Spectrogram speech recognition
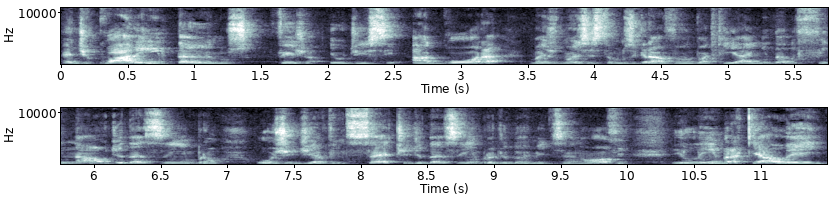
é de 40 anos. Veja, eu disse agora, mas nós estamos gravando aqui ainda no final de dezembro, hoje dia 27 de dezembro de 2019, e lembra que a lei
